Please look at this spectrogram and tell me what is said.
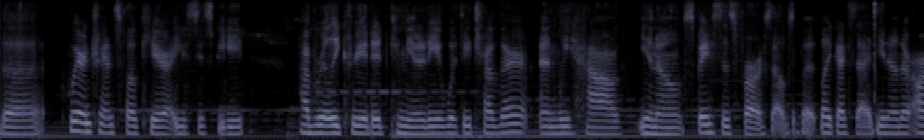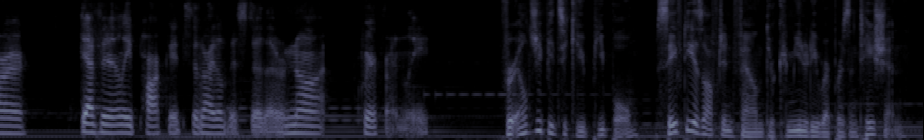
the queer and trans folk here at UCSB have really created community with each other and we have, you know, spaces for ourselves. But like I said, you know, there are definitely pockets of Isla Vista that are not queer friendly. For LGBTQ people, safety is often found through community representation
